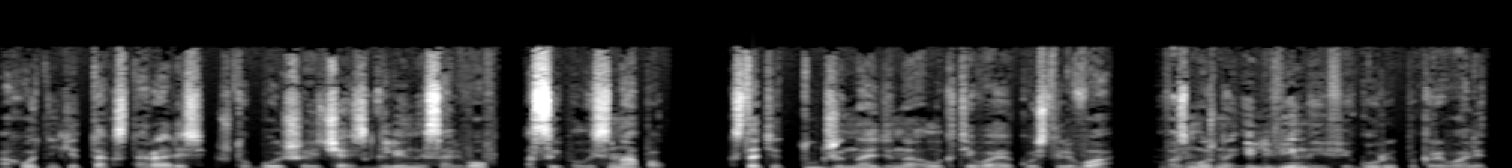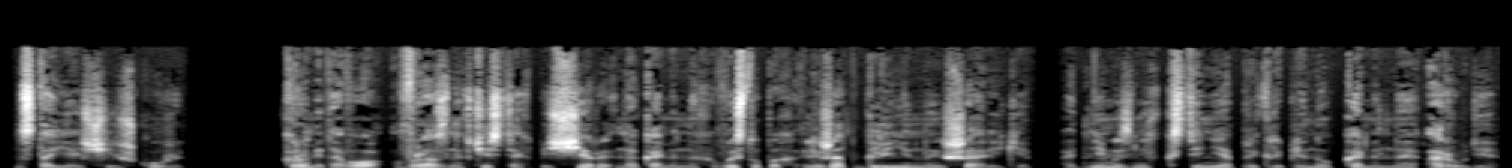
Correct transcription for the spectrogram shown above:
Охотники так старались, что большая часть глины со львов осыпалась на пол. Кстати, тут же найдена локтевая кость льва. Возможно, и львиные фигуры покрывали настоящие шкуры. Кроме того, в разных частях пещеры на каменных выступах лежат глиняные шарики. Одним из них к стене прикреплено каменное орудие.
